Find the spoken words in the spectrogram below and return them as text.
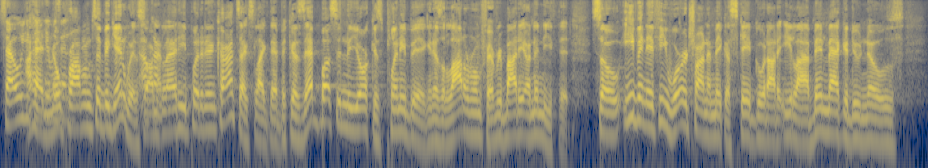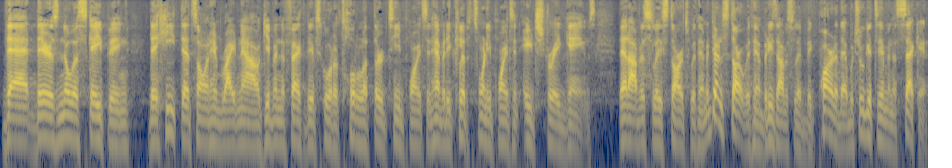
So I had no problem to begin with, so Okay. I'm glad he put it in context like that because that bus in New York is plenty big and there's a lot of room for everybody underneath it. So even if he were trying to make a scapegoat out of Eli, Ben McAdoo knows that there's no escaping the heat that's on him right now, given the fact that they've scored a total of 13 points and haven't eclipsed 20 points in eight straight games. That obviously starts with him. It doesn't start with him, but he's obviously a big part of that, which we'll get to him in a second.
